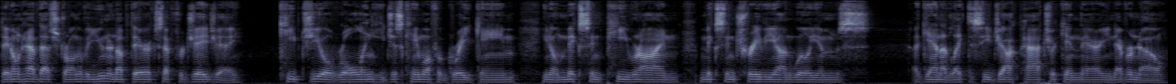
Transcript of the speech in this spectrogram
They don't have that strong of a unit up there except for JJ. Keep Gio rolling. He just came off a great game. You know, mix in Perine, mix in Trayveon Williams. Again, I'd like to see Jacques Patrick in there. You never know.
